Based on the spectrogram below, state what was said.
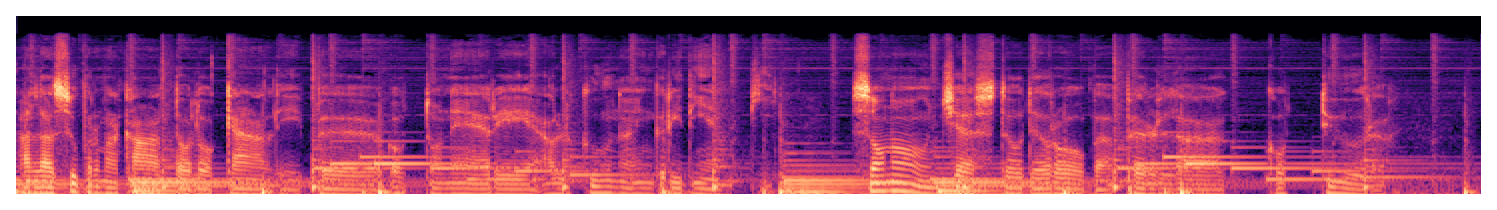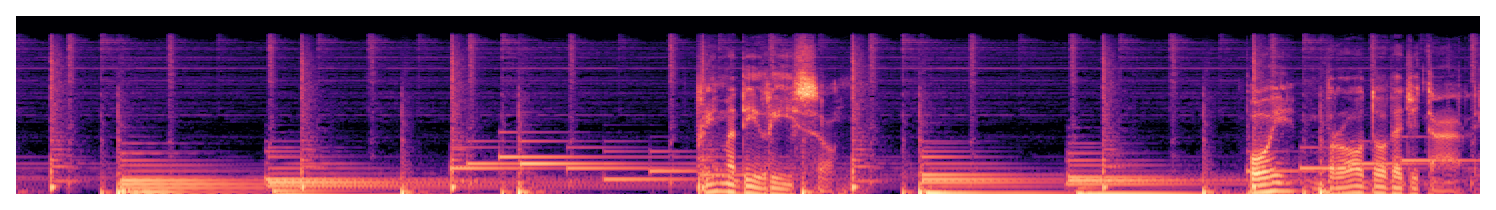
al supermercato locale per ottenere alcuni ingredienti. Sono un cesto di roba per la cottura. Prima di riso, poi brodo vegetali.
